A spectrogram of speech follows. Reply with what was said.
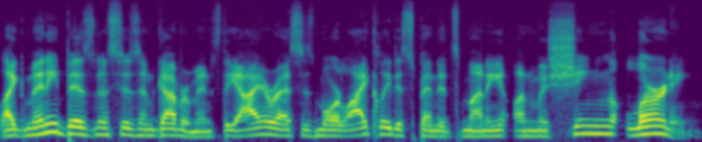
Like many businesses and governments, the IRS is more likely to spend its money on machine learning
